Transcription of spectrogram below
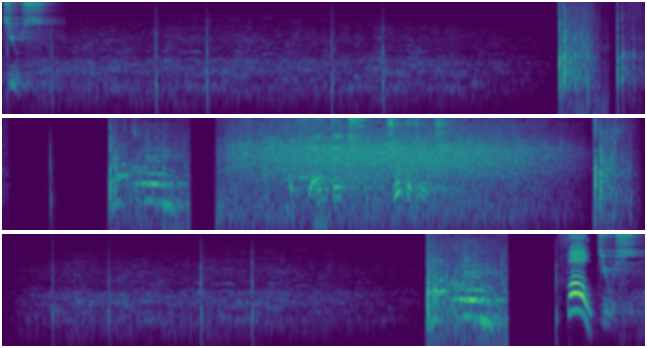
Deuce. Advantage Djokovic. Fault! Deuce.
